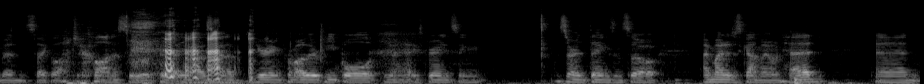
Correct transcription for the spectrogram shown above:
been psychological, honestly. Because you know, I was kind of hearing from other people, you know, experiencing certain things, and so I might have just got in my own head. And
